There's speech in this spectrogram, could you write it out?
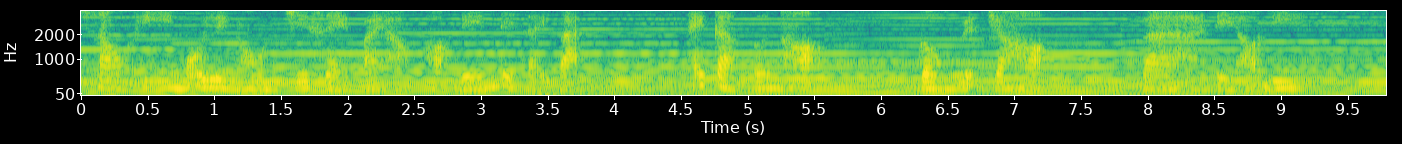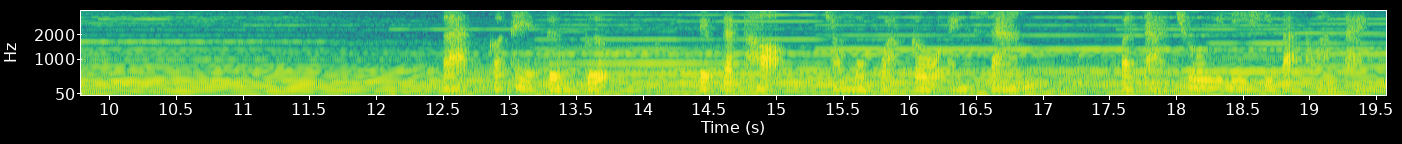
Sau khi mỗi linh hồn chia sẻ bài học họ đến để dạy bạn, hãy cảm ơn họ, cầu nguyện cho họ và để họ đi. Bạn có thể tưởng tượng việc đặt họ trong một quả cầu ánh sáng và thả trôi đi khi bạn hoàn thành.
